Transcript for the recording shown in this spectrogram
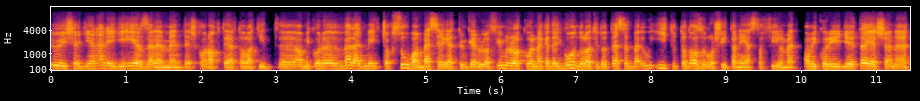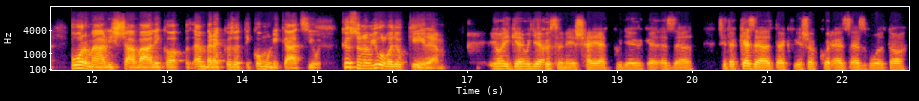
Ő is egy ilyen eléggé érzelemmentes karaktert alakít. Amikor veled még csak szóban beszélgettünk erről a filmről, akkor neked egy gondolat jutott eszedbe, így tudtad azonosítani ezt a filmet, amikor így teljesen formálissá válik az emberek közötti kommunikáció. Köszönöm, jól vagyok, kérem. Ja igen, ugye köszönés helyett ugye ők ezzel szinte kezeltek, és akkor ez, ez volt a,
